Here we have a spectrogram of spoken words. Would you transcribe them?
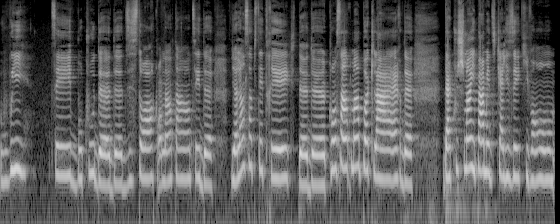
oui, tu sais, beaucoup de, de- d'histoires qu'on entend, tu sais, de violence obstétrique, de, de consentement pas clair, de d'accouchements hyper médicalisés qui vont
